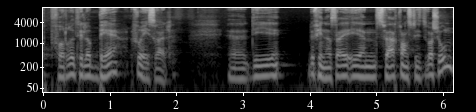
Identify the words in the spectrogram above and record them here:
oppfordre til å be for Israel. Eh, de befinner seg i en svært vanskelig situasjon.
